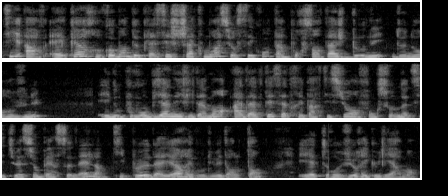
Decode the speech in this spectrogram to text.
T. Harv Eker recommande de placer chaque mois sur ces comptes un pourcentage donné de nos revenus et nous pouvons bien évidemment adapter cette répartition en fonction de notre situation personnelle, qui peut d'ailleurs évoluer dans le temps et être revue régulièrement.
